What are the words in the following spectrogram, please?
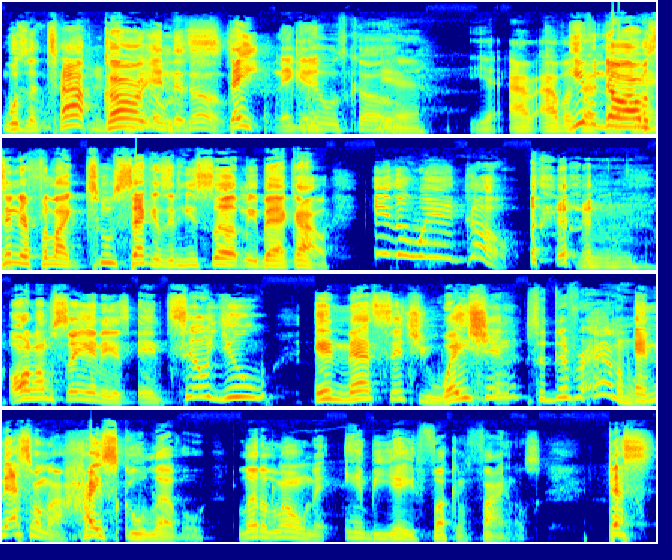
was a top guard Camille in the was cold. state, It nigga. was cold. yeah, yeah. I, I was Even though that I was game. in there for like two seconds and he subbed me back out. Either way it go. Mm-hmm. All I'm saying is until you in that situation, It's a different animal. and that's on a high school level, let alone the NBA fucking finals. That's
